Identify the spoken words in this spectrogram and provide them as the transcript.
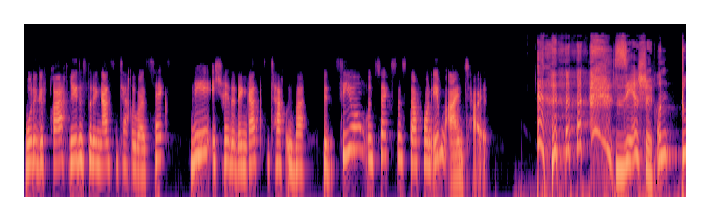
Wurde gefragt, redest du den ganzen Tag über Sex? Nee, ich rede den ganzen Tag über Beziehung und Sex ist davon eben ein Teil. Sehr schön. Und du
